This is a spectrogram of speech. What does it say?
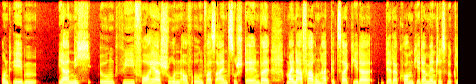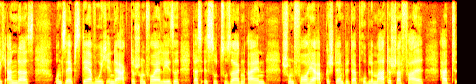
Und eben ja nicht irgendwie vorher schon auf irgendwas einzustellen, weil meine Erfahrung hat gezeigt, jeder, der da kommt, jeder Mensch ist wirklich anders. Und selbst der, wo ich in der Akte schon vorher lese, das ist sozusagen ein schon vorher abgestempelter problematischer Fall, hat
